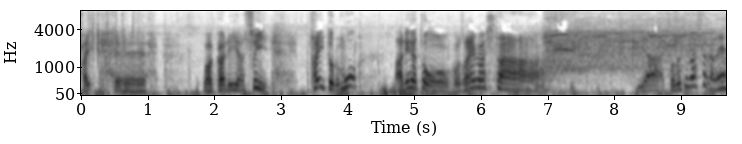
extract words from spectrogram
はい。えー、わかりやすいタイトルもありがとうございました。いや、届きましたかね。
